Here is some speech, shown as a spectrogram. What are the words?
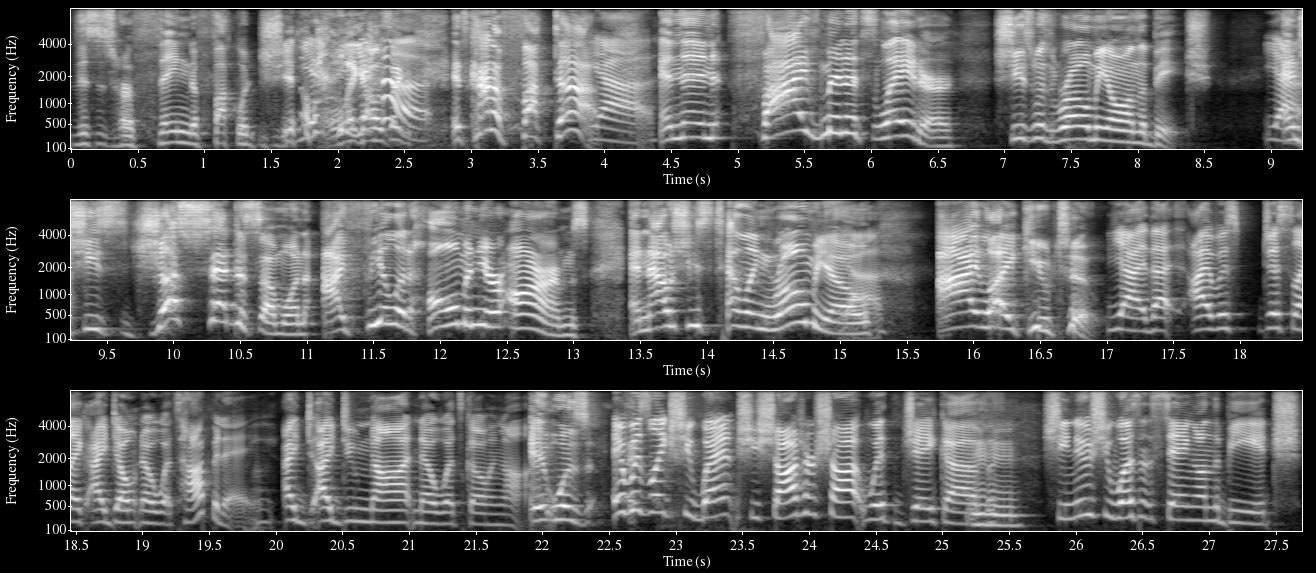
this is her thing to fuck with Jill. Yeah, like I was like, it's kind of fucked up. Yeah. And then five minutes later, she's with Romeo on the beach. Yeah. And she's just said to someone, I feel at home in your arms. And now she's telling Romeo, Yeah. I like you too. Yeah, that I was just like, I don't know what's happening. I, I do not know what's going on. It was It was like she went, she shot her shot with Jacob. Mm-hmm. She knew she wasn't staying on the beach.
